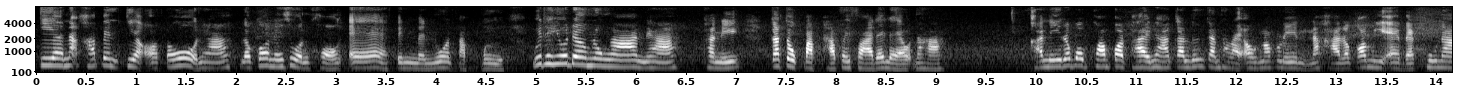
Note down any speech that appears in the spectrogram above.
เกียร์นะคะเป็นเกียร์ออโต้นะคะแล้วก็ในส่วนของแอร์เป็นแมนนวลปรับมือ วิทยุเดิมโรงงานนะคะคันนี้กระจกปรับพับไฟฟ้าได้แล้วนะคะ คันนี้ระบบความปลอดภัยนะคะการเลื่อนการถลายออกนอกเลนนะคะ แล้วก็มีแอร์แบ็กคู่หน้า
